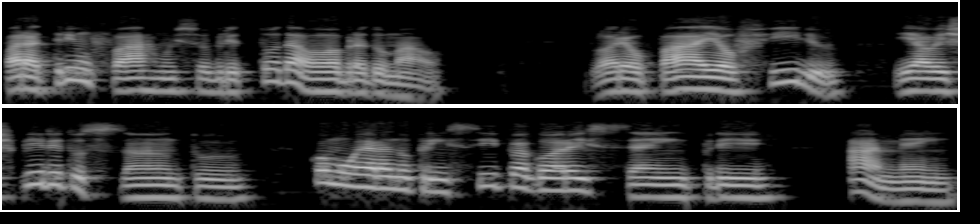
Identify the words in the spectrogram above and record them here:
para triunfarmos sobre toda obra do mal. Glória ao Pai, ao Filho e ao Espírito Santo, como era no princípio, agora e sempre. Amém.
